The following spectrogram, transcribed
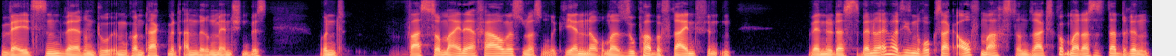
wälzen, während du im Kontakt mit anderen Menschen bist. Und was so meine Erfahrung ist und was unsere Klienten auch immer super befreiend finden, wenn du das, wenn du einfach diesen Rucksack aufmachst und sagst, guck mal, das ist da drin,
